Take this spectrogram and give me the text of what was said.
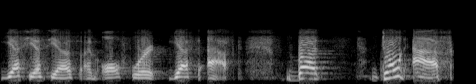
yes, yes, yes, I'm all for it. Yes, ask. But don't ask,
